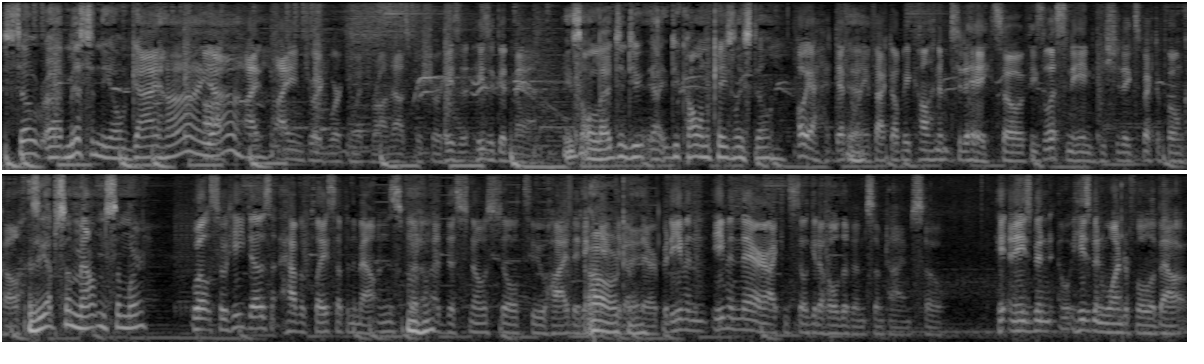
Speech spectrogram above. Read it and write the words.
still uh, missing the old guy, huh? Yeah. Uh, I, I enjoyed working with Ron, that's for sure. He's a, he's a good man. He's a legend. Do you, uh, do you call him occasionally still? Oh, yeah, definitely. Yeah. In fact, I'll be calling him today. So if he's listening, he should expect a phone call. Is he up some mountain somewhere? Well, so he does have a place up in the mountains, but uh, the snow's still too high that he Mm-hmm. Oh, can't get okay. up there. But even even there, I can still get a hold of him sometimes. So, and he's been he's been wonderful about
